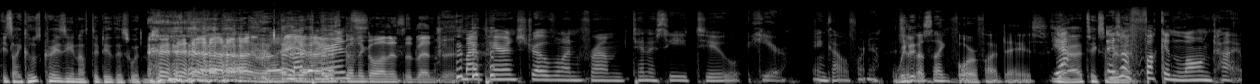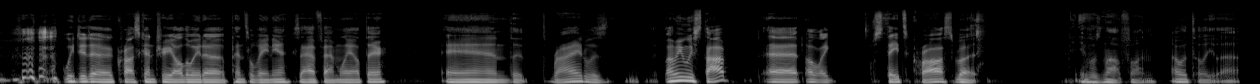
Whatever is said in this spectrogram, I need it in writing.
He's like, who's crazy enough to do this with me? right? yeah, parents- he's gonna go on this adventure. My parents drove one from Tennessee to here in California. It We took did- us like four or five days. Yeah, it takes a It's a fucking long time. we did a cross country all the way to Pennsylvania because I have family out there, and the ride was. I mean, we stopped at uh, like states across, but it was not fun. I would tell you that.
